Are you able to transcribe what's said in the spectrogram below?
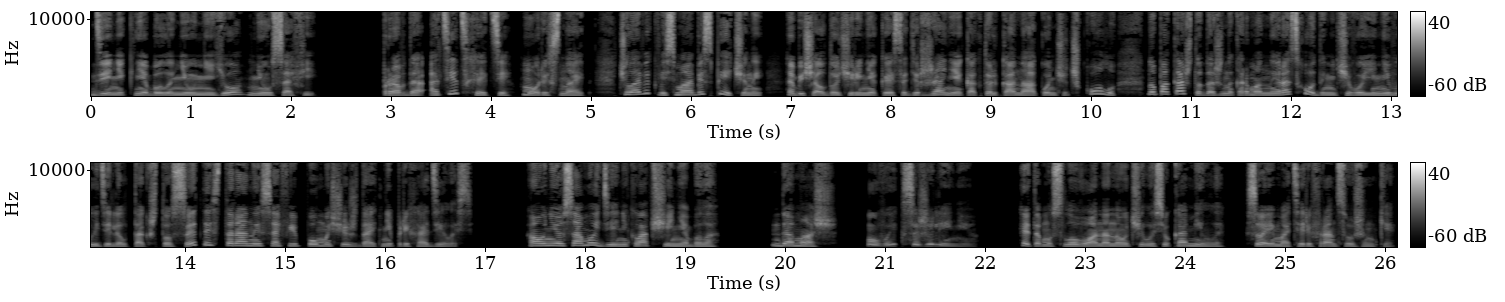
Денег не было ни у нее, ни у Софи. Правда, отец Хэтти, Морис Найт, человек весьма обеспеченный, обещал дочери некое содержание, как только она окончит школу, но пока что даже на карманные расходы ничего ей не выделил, так что с этой стороны Софи помощи ждать не приходилось. А у нее самой денег вообще не было. Дамаш, увы, к сожалению. Этому слову она научилась у Камиллы, своей матери-француженки.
